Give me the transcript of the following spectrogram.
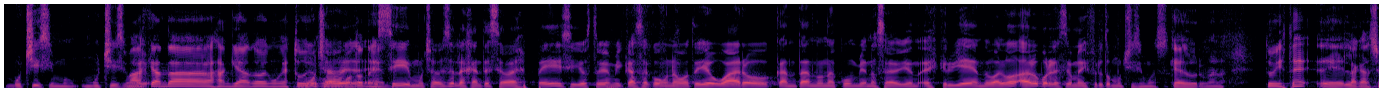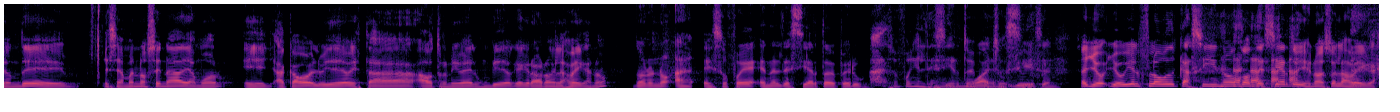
muchísimo muchísimo Más que andar jangueando en un estudio Muchas con un montón de eh, gente. Sí, muchas veces la gente se va a Space y yo estoy en mi casa con una botella de guaro cantando una cumbia, no sé, viendo- escribiendo, algo, algo por el estilo. Me disfruto muchísimo eso. Qué duro, mano. Tuviste eh, la canción de... Se llama No sé nada de amor. Eh, acabo el video y está a otro nivel. Un video que grabaron en Las Vegas, ¿no? No, no, no. Ah, eso fue en el desierto de Perú. Ah, eso fue en el desierto de Perú. sí, Yo sí. O sea, yo, yo vi el flow de casino con desierto y dije, no, eso es Las Vegas.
